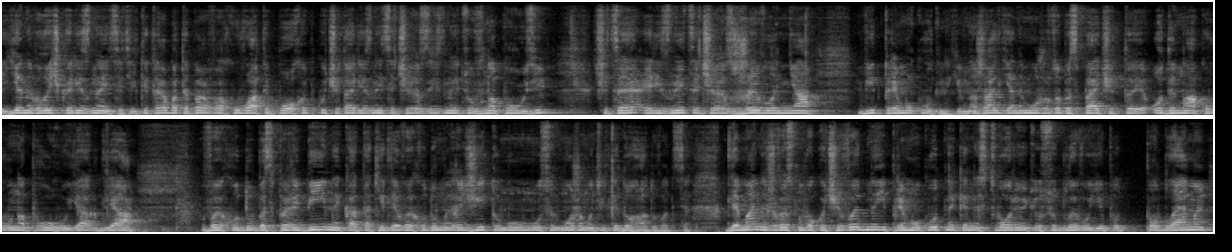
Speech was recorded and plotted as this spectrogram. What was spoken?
є невеличка різниця. Тільки треба тепер врахувати похибку, чи та різниця через різницю в напрузі, чи це різниця через живлення від прямокутників. На жаль, я не можу забезпечити одинакову напругу як для виходу безперебійника, так і для виходу мережі, тому можемо тільки догадуватися. Для мене ж висновок очевидний: прямокутники не створюють особливої проблеми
